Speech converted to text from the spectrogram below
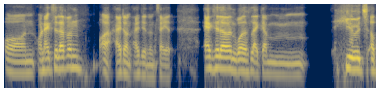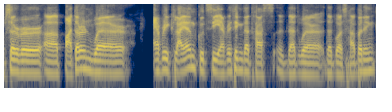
on on X11, well, I don't, I didn't say it. X11 was like a um, huge observer uh, pattern where every client could see everything that has that were that was happening.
